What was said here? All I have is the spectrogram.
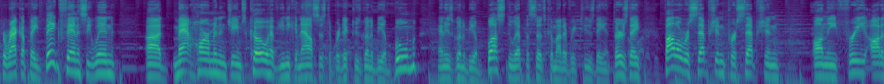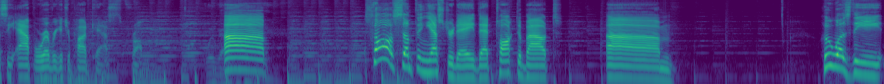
to rack up a big fantasy win. Uh, Matt Harmon and James Koh have unique analysis to predict who's going to be a boom and who's going to be a bust. New episodes come out every Tuesday and Thursday. Follow Reception Perception on the free Audacy app or wherever you get your podcasts from. Uh, saw something yesterday that talked about um, who was the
